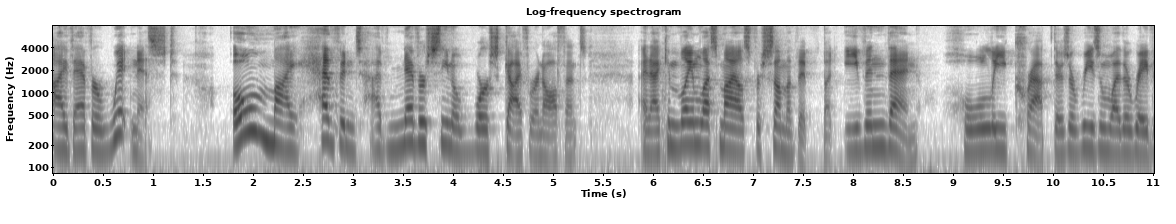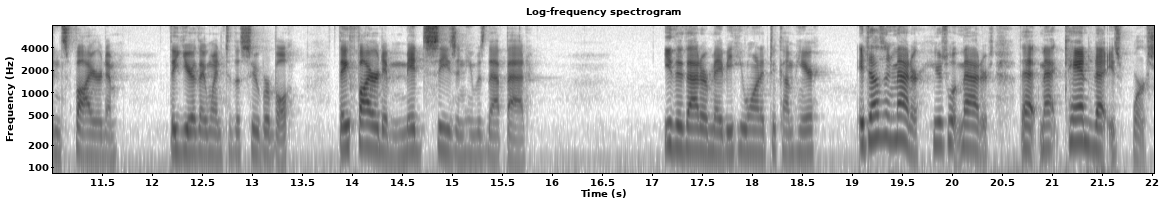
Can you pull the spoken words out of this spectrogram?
I've ever witnessed. Oh my heavens, I've never seen a worse guy for an offense. And I can blame Les Miles for some of it, but even then, holy crap, there's a reason why the Ravens fired him the year they went to the Super Bowl. They fired him mid season. He was that bad. Either that or maybe he wanted to come here. It doesn't matter. Here's what matters that Matt Canada is worse.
